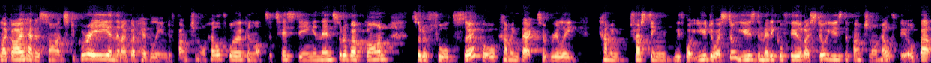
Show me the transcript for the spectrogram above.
like i had a science degree and then i got heavily into functional health work and lots of testing and then sort of i've gone sort of full circle coming back to really coming trusting with what you do. I still use the medical field i still use the functional health field but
